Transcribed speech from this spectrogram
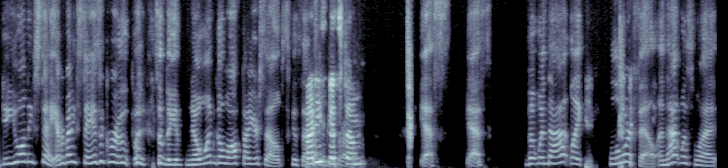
do you all need to stay. Everybody stay as a group. Something if no one go off by yourselves because Buddy system. Yes, yes. But when that like floor fell, and that was what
